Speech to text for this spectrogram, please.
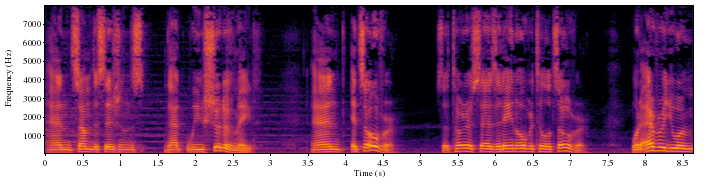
and some decisions that we should have made, and it's over. So Torah says it ain't over till it's over. Whatever you were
